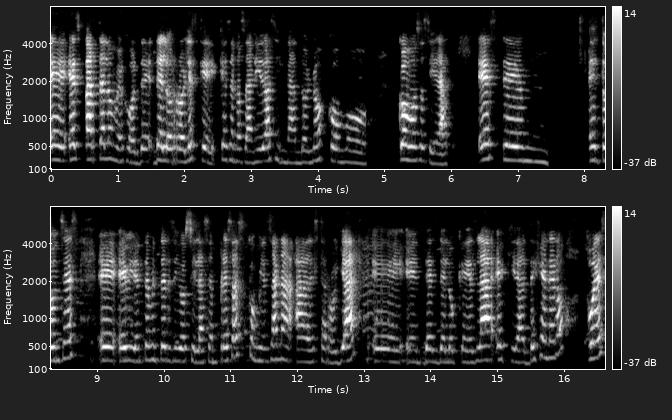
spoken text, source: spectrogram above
eh, es parte a lo mejor de, de los roles que, que, se nos han ido asignando, ¿no? Como, como sociedad. Este, entonces, eh, evidentemente les digo, si las empresas comienzan a, a desarrollar eh, desde lo que es la equidad de género, pues,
